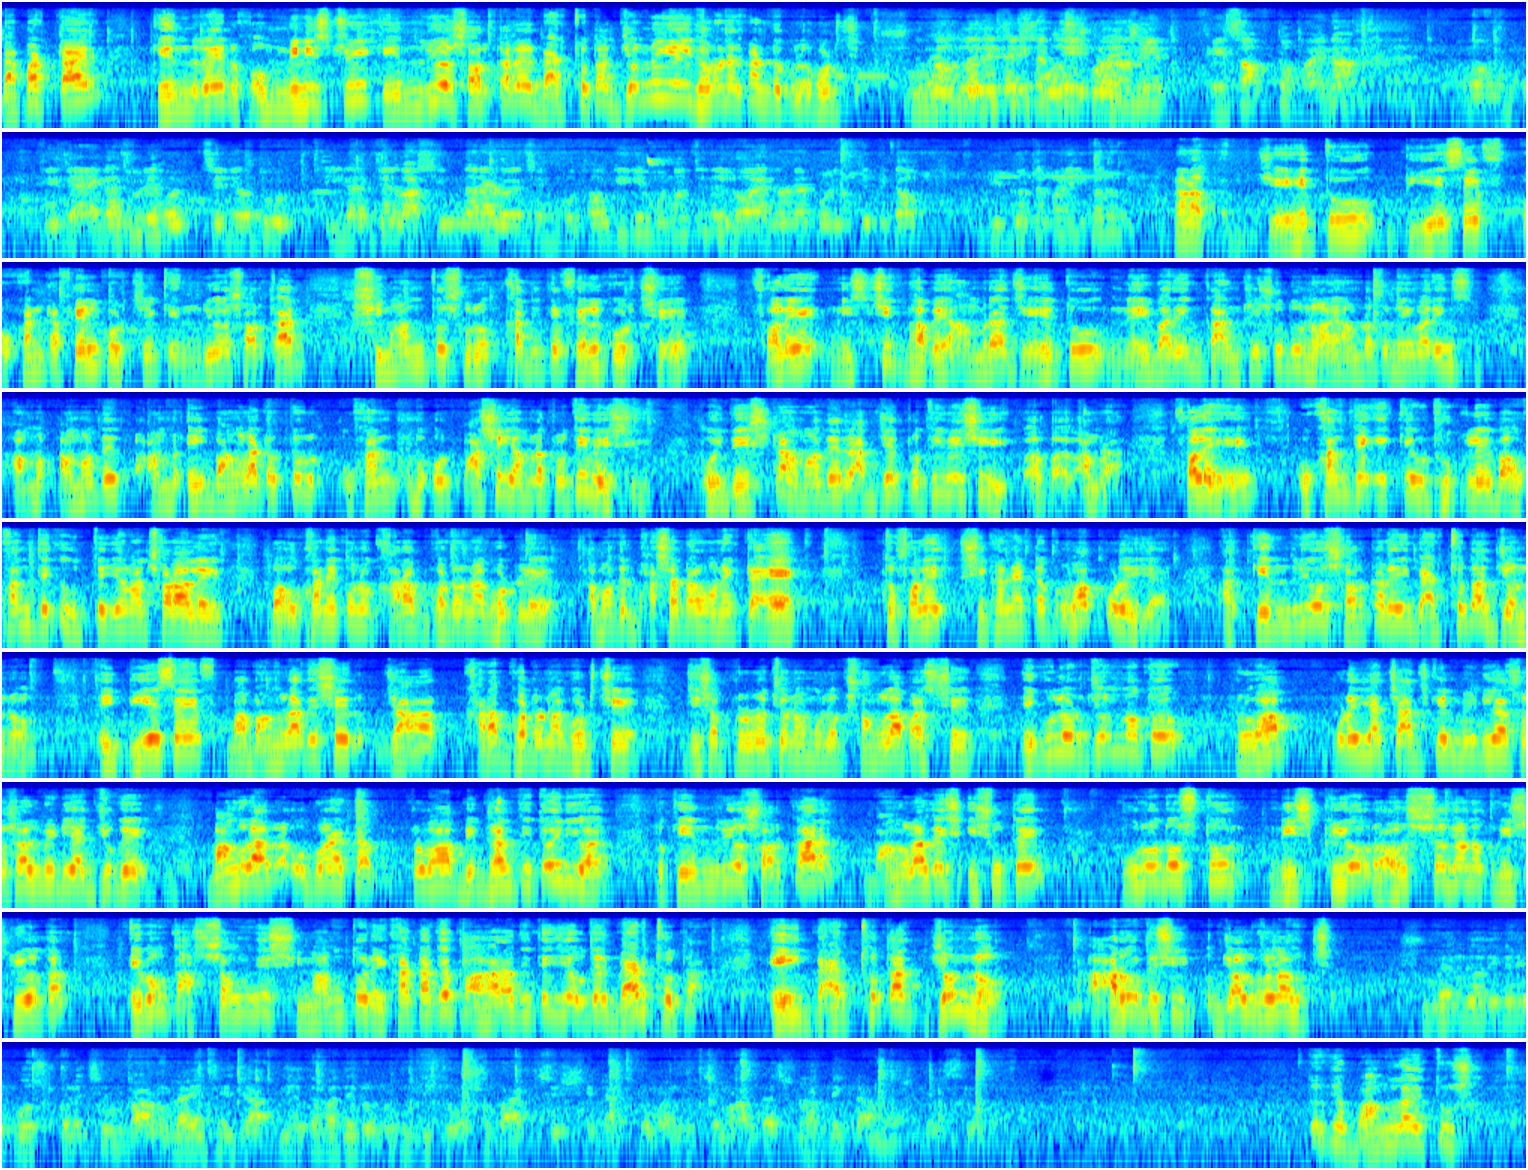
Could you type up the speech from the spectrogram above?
ব্যাপারটায় কেন্দ্রের হোম মিনিস্ট্রি, কেন্দ্রীয় সরকারের ব্যর্থতার জন্যই এই ধরনের কাণ্ডগুলো ঘটছে। যে জায়গা জুড়ে হচ্ছে, যেহেতু এই রাজ্যের বাসিন্দারা রয়েছেন, কোথাও কি কি মনে হচ্ছে যে ল অ্যান্ড অর্ডার পরিস্থিতিটাও না না, যেহেতু বিএসএফ ওখানটা ফেল করছে, কেন্দ্রীয় সরকার সীমান্ত সুরক্ষা দিতে ফেল করছে, ফলে নিশ্চিতভাবে আমরা যেহেতু নেইবারিং কান্ট্রি শুধু নয়, আমরা তো নেইবারিং আমাদের এই বাংলাটা তো ওখান, ওর পাশেই আমরা প্রতিবেশী, ওই দেশটা আমাদের রাজ্যের প্রতিবেশী আমরা। ফলে ওখান থেকে কেউ ঢুকলে বা ওখান থেকে উত্তেজনা ছড়ালে বা ওখানে কোনো খারাপ ঘটনা ঘটলে আমাদের ভাষাটাও অনেকটা এক। তো ফলে সেখানে একটা প্রভাব পড়ে যায়। আর কেন্দ্রীয় সরকারের এই ব্যর্থতার জন্য এই বিএসএফ বা বাংলাদেশের যা খারাপ ঘটনা ঘটছে, যেসব প্ররোচনামূলক সংলাপ আসছে, এগুলোর জন্য তো প্রভাব পড়ে যাচ্ছে আজকের মিডিয়া, সোশ্যাল মিডিয়ার যুগে। বাংলার উপর একটা প্রভাব বিভ্রান্তি তৈরি হয়। তো কেন্দ্রীয় সরকার বাংলাদেশ ইস্যুতে পুরোদস্তুর নিষ্ক্রিয় রহস্যজনক নিষ্ক্রিয়তা এবং তার সঙ্গে সীমান্ত রেখাটাকে পাহারা দিতে যে ওদের ব্যর্থতা এই ব্যর্থতার জন্য আরও বেশি জল ঘোলা হচ্ছে। শুভেন্দু অধিকারী পোস্ট করেছেন বাংলায় যে জাতীয়তাবাদের অনুভূতি ক্রমশ বাড়ছে সেটার প্রমাণ হচ্ছে মালদা সীমান্তে গ্রামবাসীদের তো যে বাংলায় তো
